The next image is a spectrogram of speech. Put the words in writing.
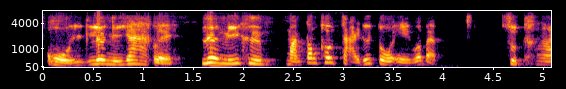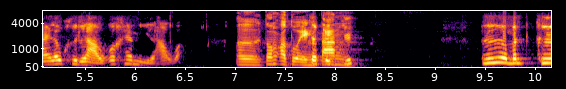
โอ้โหเรื่องนี้ยากเลย เรื่องนี้คือมันต้องเข้าใจด้วยตัวเองว่าแบบ สุดท้ายแล้วคือเราก็แค่มีเราอะเออ ต้องเอาตัวเองจะไปตั้งยึดเออ มันคือ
